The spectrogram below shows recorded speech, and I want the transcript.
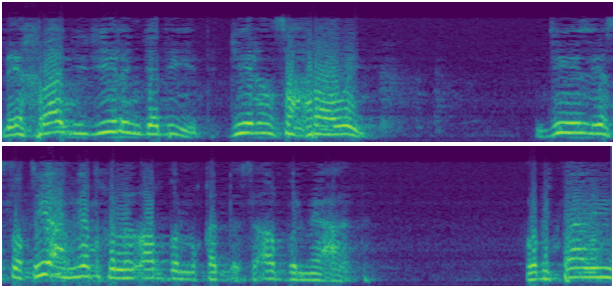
لإخراج جيل جديد جيل صحراوي جيل يستطيع أن يدخل الأرض المقدسة أرض الميعاد. وبالتالي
